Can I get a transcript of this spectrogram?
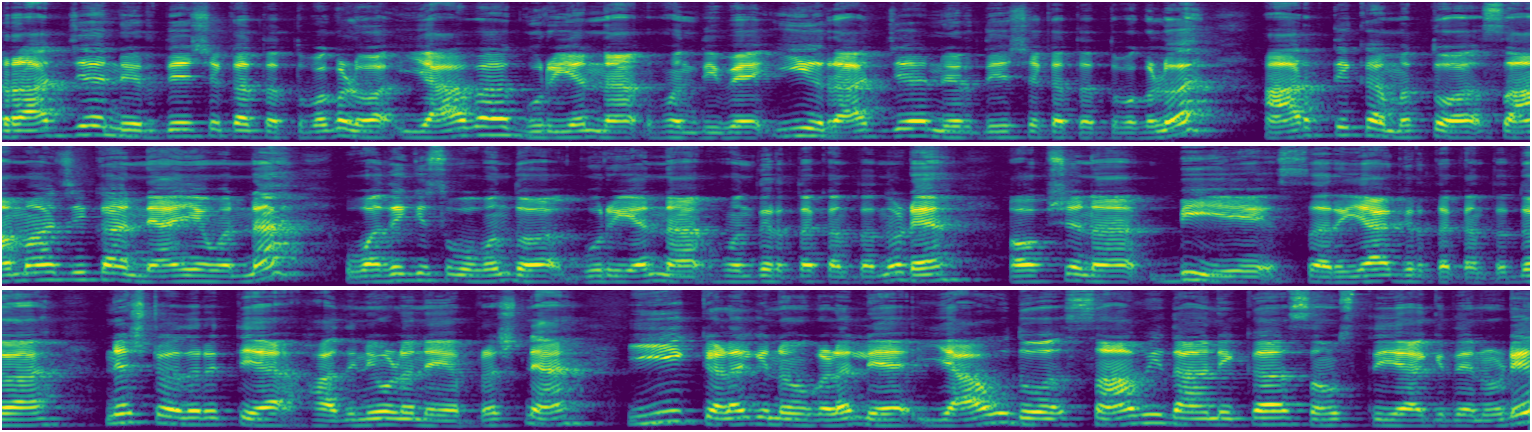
ರಾಜ್ಯ ನಿರ್ದೇಶಕ ತತ್ವಗಳು ಯಾವ ಗುರಿಯನ್ನ ಹೊಂದಿವೆ? ಈ ರಾಜ್ಯ ನಿರ್ದೇಶಕ ತತ್ವಗಳು ಆರ್ಥಿಕ ಮತ್ತು ಸಾಮಾಜಿಕ ನ್ಯಾಯವನ್ನ ಒದಗಿಸುವ ಒಂದು ಗುರಿಯನ್ನ ಹೊಂದಿರತಕ್ಕಂಥದ್ದು ನೋಡಿ ಆಪ್ಷನ್ ಬಿ ಸರಿಯಾಗಿರ್ತಕ್ಕಂಥದ್ದು. ನೆಕ್ಸ್ಟ್ ಅದೇ ರೀತಿ ಹದಿನೇಳನೆಯ ಪ್ರಶ್ನೆ, ಈ ಕೆಳಗಿನವುಗಳಲ್ಲಿ ಯಾವುದು ಸಾಂವಿಧಾನಿಕ ಸಂಸ್ಥೆಯಾಗಿದೆ ನೋಡಿ.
